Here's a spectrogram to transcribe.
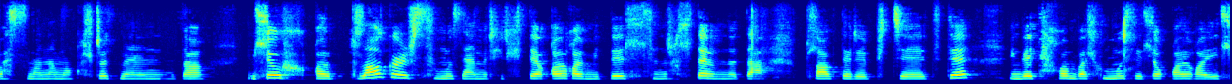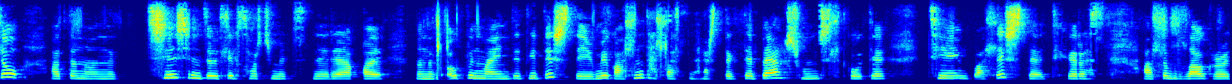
бас манай монголчууд маань одоо илүү их гой блогерс хүмүүс амар хэрэгтэй гой гой мэдээлэл сонирхолтой юмнуудаа блог дээрээ бичээд те ингээд тавих бол хүмүүс илүү гой гой илүү одоо нэг шин шин зүйлийг сурч мэдснээрээ гоё нэг open minded гэдэг шүү дээ. Юмыг олон талаас нь хардаг те байнга шүмжилтгүй те тийм болно шүү дээ. Тэгэхээр бас олон блог руу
